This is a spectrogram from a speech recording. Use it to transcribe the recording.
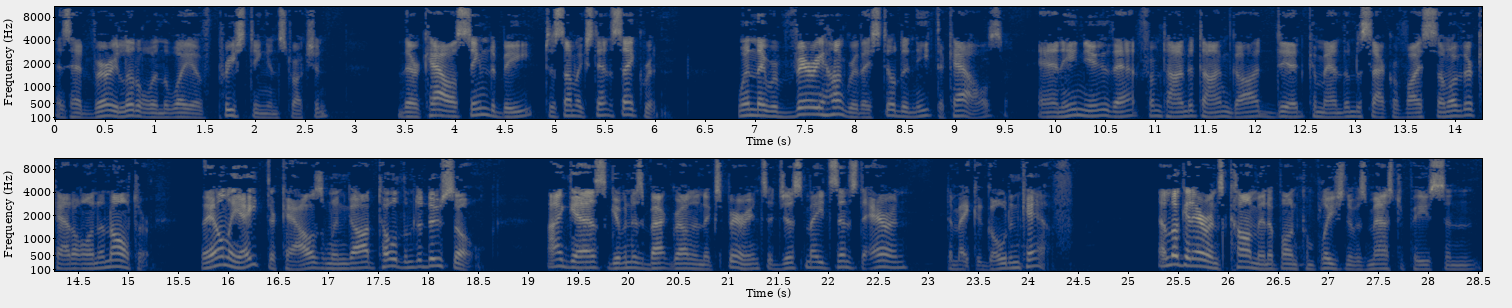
has had very little in the way of priesting instruction. Their cows seem to be, to some extent, sacred. When they were very hungry, they still didn't eat the cows, and he knew that from time to time God did command them to sacrifice some of their cattle on an altar. They only ate their cows when God told them to do so. I guess, given his background and experience, it just made sense to Aaron to make a golden calf. Now look at Aaron's comment upon completion of his masterpiece in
